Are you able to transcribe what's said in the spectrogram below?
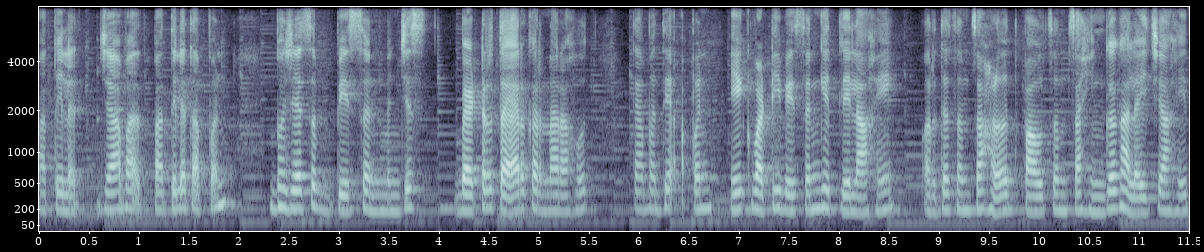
पातेल्यात ज्या बा पातेल्यात आपण भज्याचं बेसन म्हणजेच बॅटर तयार करणार आहोत त्यामध्ये आपण एक वाटी बेसन घेतलेलं आहे. अर्धा चमचा हळद पाव चमचा हिंग घालायचे आहेत.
